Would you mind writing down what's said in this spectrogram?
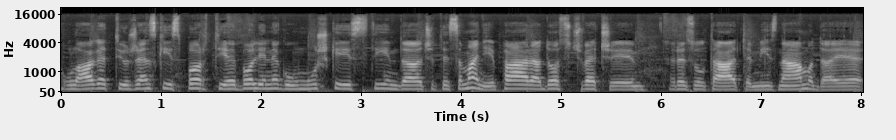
ulagati u ženski sport je bolje nego u muški s tim da ćete sa manje para dostići veće rezultate. Mi znamo da je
